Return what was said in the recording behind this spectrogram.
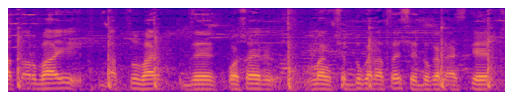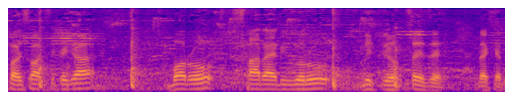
আতর ভাই, বাচ্চু ভাই, যে কষায়ের মাংসের দোকান আছে, সেই দোকানে আজকে ছয়শো আশি টাকা। বড় সারাইরি গরু বিক্রি হচ্ছে যে, দেখেন।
